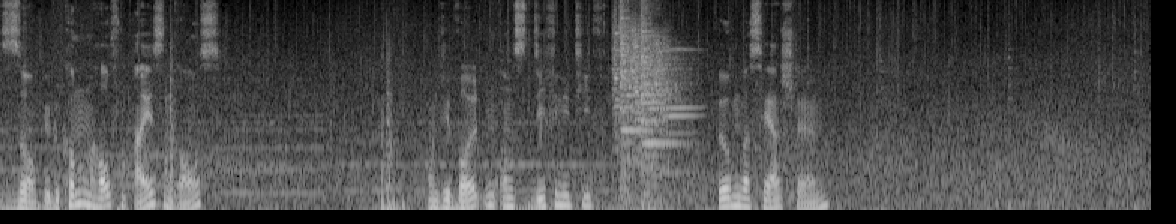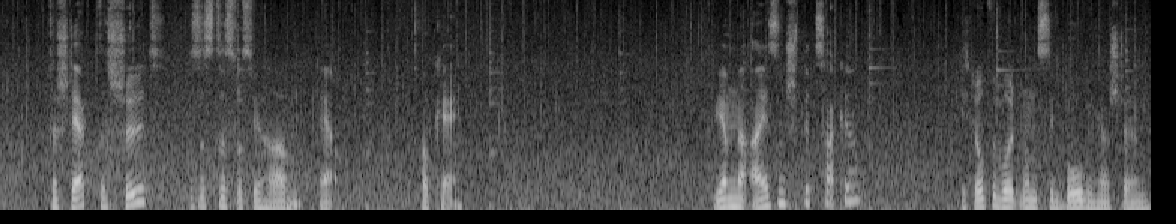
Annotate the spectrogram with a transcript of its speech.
So, wir bekommen einen Haufen Eisen raus. Und wir wollten uns definitiv irgendwas herstellen. Verstärktes Schild, das ist das, was wir haben. Ja. Okay. Wir haben eine Eisenspitzhacke. Ich glaube, wir wollten uns den Bogen herstellen.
